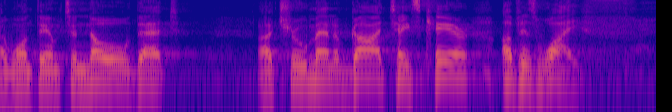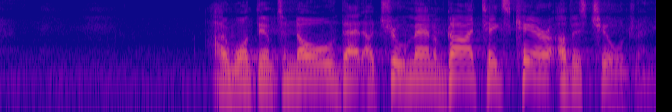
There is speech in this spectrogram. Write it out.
I want them to know that a true man of God takes care of his wife. I want them to know that a true man of God takes care of his children.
